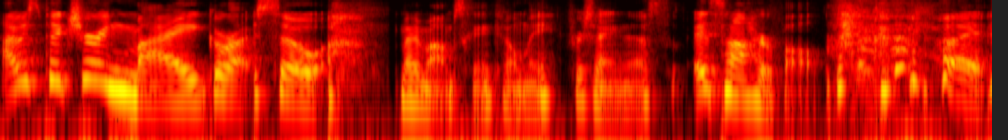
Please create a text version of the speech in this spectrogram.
I was picturing my garage. So my mom's gonna kill me for saying this. It's not her fault, but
